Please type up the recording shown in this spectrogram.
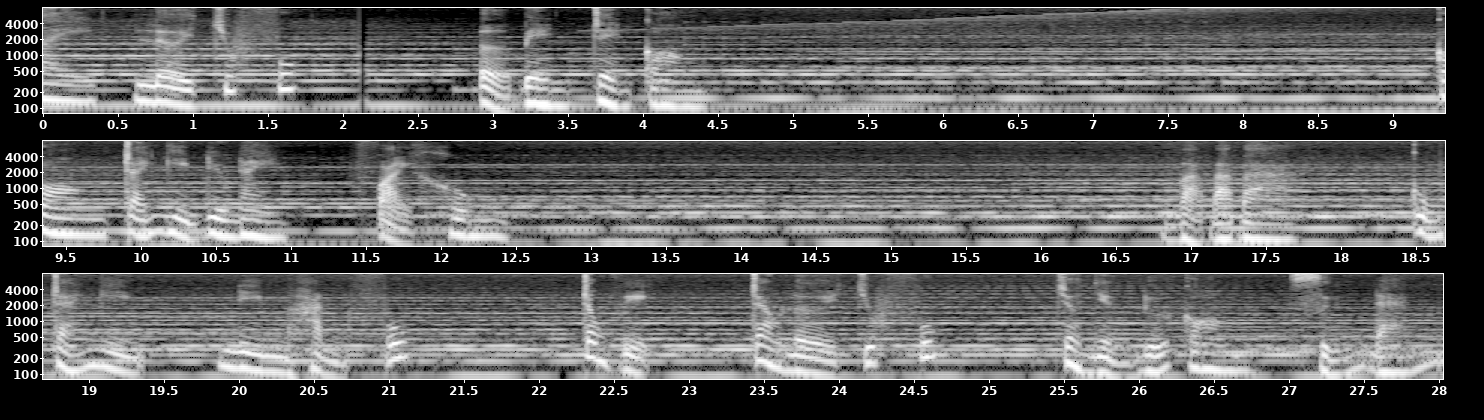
tay lời chúc phúc ở bên trên con. Con trải nghiệm điều này, phải không? Và ba ba cũng trải nghiệm niềm hạnh phúc trong việc trao lời chúc phúc cho những đứa con xứng đáng.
